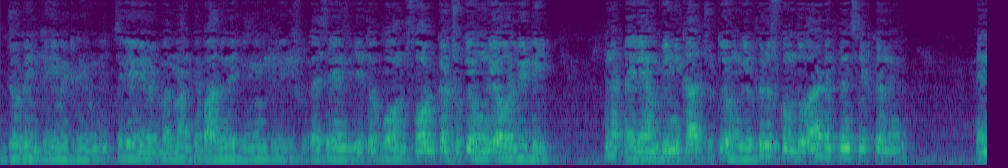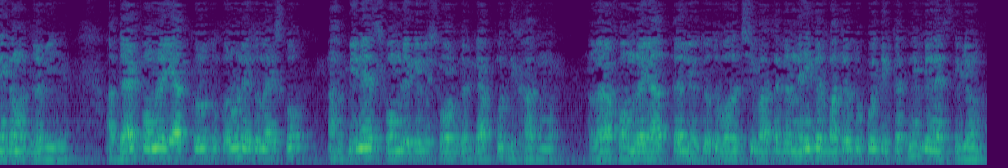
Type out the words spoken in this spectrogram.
जो भी इनकी लिमिट रही होंगी, चलिए लिमिट मत मानते हैं, बाद में देखेंगे इनके लिए इसको कैसे रहने दीजिए तो वो हम सॉल्व कर चुके होंगे ऑलरेडी है ना? पहले हम बी निकाल चुके होंगे, फिर उसको हम दोबारा डिफ्रेंशिएट कर लेंगे। कहने का मतलब ये है। अब दैट फॉर्मूला याद करो तो करो, नहीं तो मैं इसको बिना इस फॉर्मूले के भी सॉल्व करके आपको दिखा दूँगा। अगर आप फॉर्मूला याद कर लेते हो तो बहुत अच्छी बात है। अगर नहीं कर पाते हो तो कोई दिक्कत नहीं, बिना इसके भी हम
